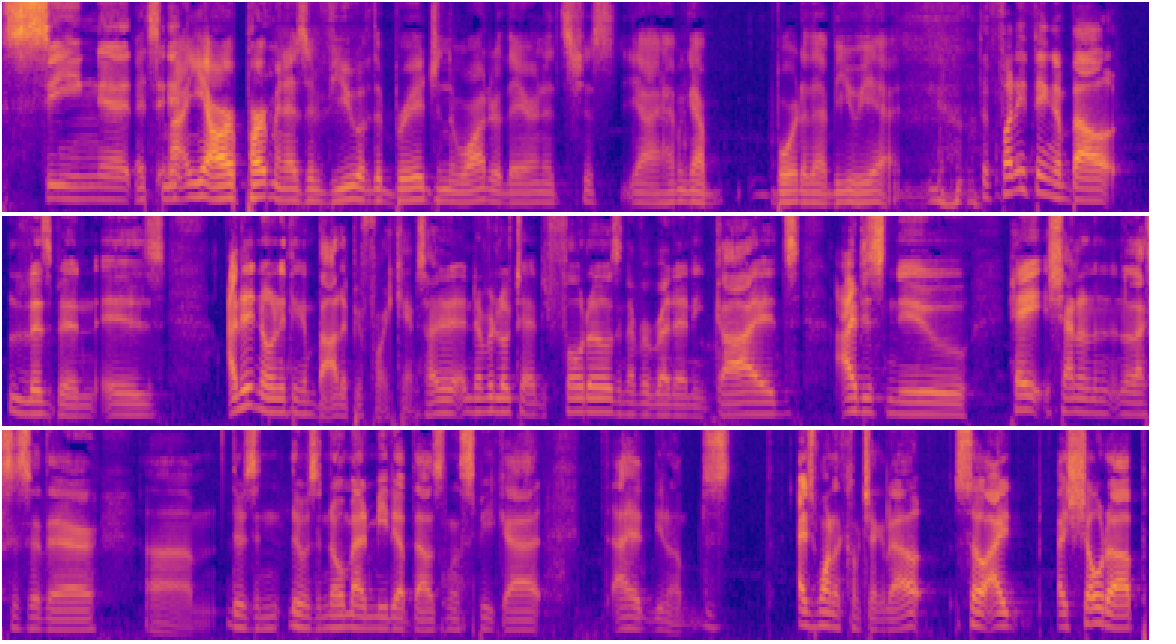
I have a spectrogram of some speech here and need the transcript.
seeing it. It's It- not. Yeah, our apartment has a view of the bridge and the water there, and it's just. Yeah, I haven't got bored of that view yet. The funny thing about Lisbon is I didn't know anything about it before I came. So I, I never looked at any photos. I never read any guides. I just knew, hey, Shannon and Alexis are there. Um, there's a, there was a Nomad meetup that I was going to speak at. I had, you know, just I just wanted to come check it out. So I I showed up,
